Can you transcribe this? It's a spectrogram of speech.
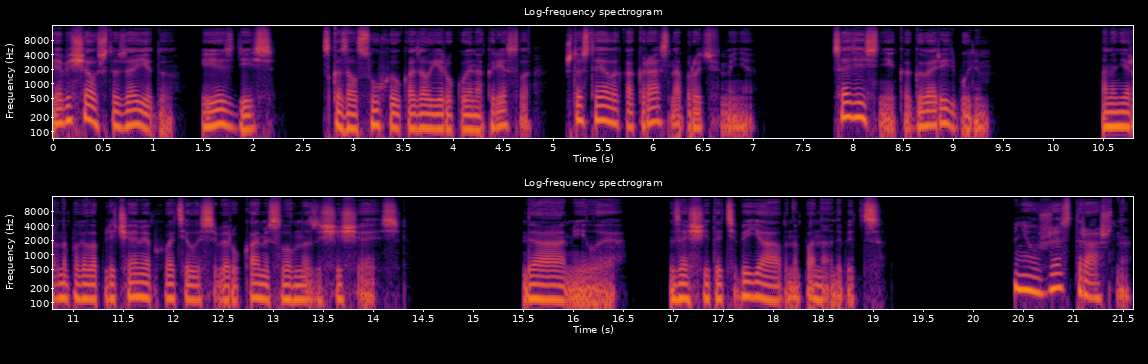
Я обещал, что заеду, и я здесь», — сказал сухо и указал ей рукой на кресло, что стояло как раз напротив меня. «Садись, Ника, говорить будем». Она нервно повела плечами и обхватила себя руками, словно защищаясь. «Да, милая, защита тебе явно понадобится». «Мне уже страшно»,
